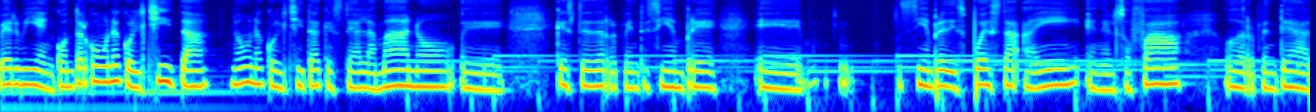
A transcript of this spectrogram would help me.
Ver bien, contar con una colchita, ¿no? Una colchita que esté a la mano, eh, que esté de repente siempre, eh, siempre dispuesta ahí en el sofá o de repente a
